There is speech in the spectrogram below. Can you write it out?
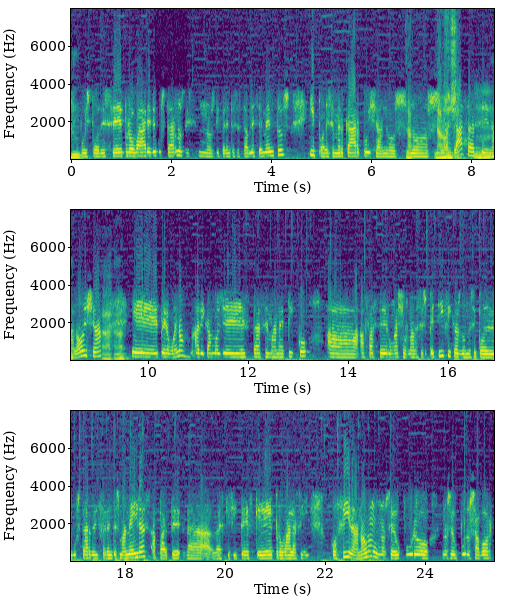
mm. pois podese probar e degustar nos, nos diferentes establecementos e podese mercar pois xa nos, na, nos na lonxa. plazas, mm. Mm-hmm. e na lonxa. Ajá. Eh, pero bueno, adicámoslle esta semana e pico a, a facer unhas xornadas específicas onde se pode degustar de diferentes maneiras a parte da, da exquisitez que é probar así cocida, non? No seu puro no seu puro sabor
